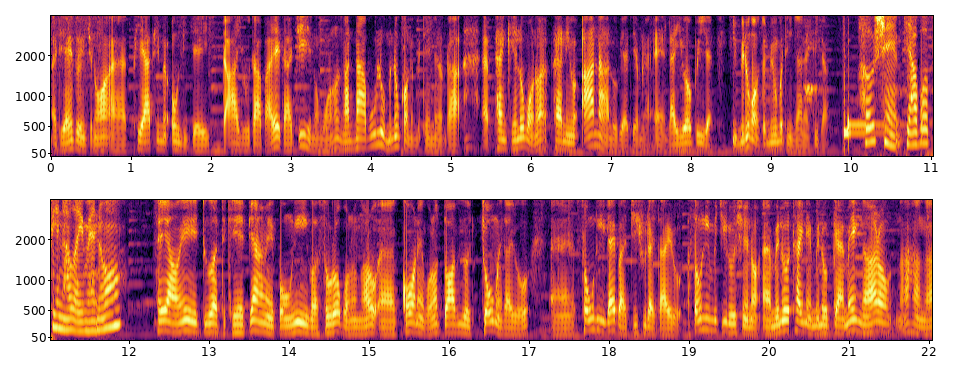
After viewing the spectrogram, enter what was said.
အဲဒီတိုင်းဆိုရင်ကျွန်တော်ကအဲဖျားပြမဲ့အုံဒီကြီးတအားယူတာပါတယ်ဒါကြည့်ရင်တော့ပေါ့နော်ငါနာဘူးလို့မနှုတ်ကောင်းလည်းမတင်နဲ့တော့ဒါဖန်ခင်လို့ပေါ့နော်ဖန်နေကိုအားနာလို့ဗျာတည်မလားအဲလိုက်ရောပေးတယ်ဒီမနှုတ်ကောင်းတမျိုးမတင်ကြနဲ့တိလားဟုတ်ရှင်ပြဖို့ဖိထားလိုက်မယ်နော် ဟဲ့အောင်ရေး तू ကတကယ်ပြမယ်ပုံကြီးကွာဆိုတော့ပေါ့နော်ငါတို့အဲကောနဲ့ပေါ့နော်တွားပြီးတော့ကျုံးမယ်တိုက်တို့အဲစုံးတီလိုက်ပါကြည့်ရှုလိုက်တိုက်တို့အစုံတီမကြည့်လို့ရှင်တော့အဲမင်းတို့ထိုက်နေမင်းတို့ကံမဲငါတော့ငါဟာငါ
